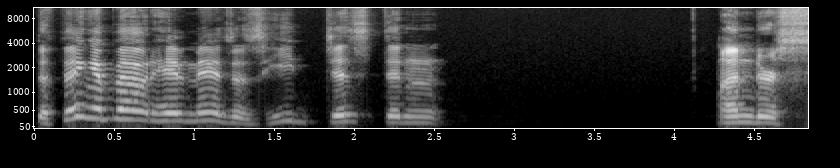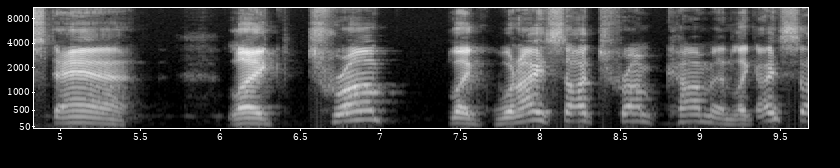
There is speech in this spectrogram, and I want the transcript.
the thing about him is is he just didn't understand. Like trump like when i saw trump coming like i saw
